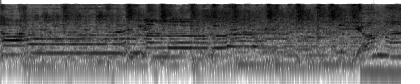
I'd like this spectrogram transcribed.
High, my lover. You're my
